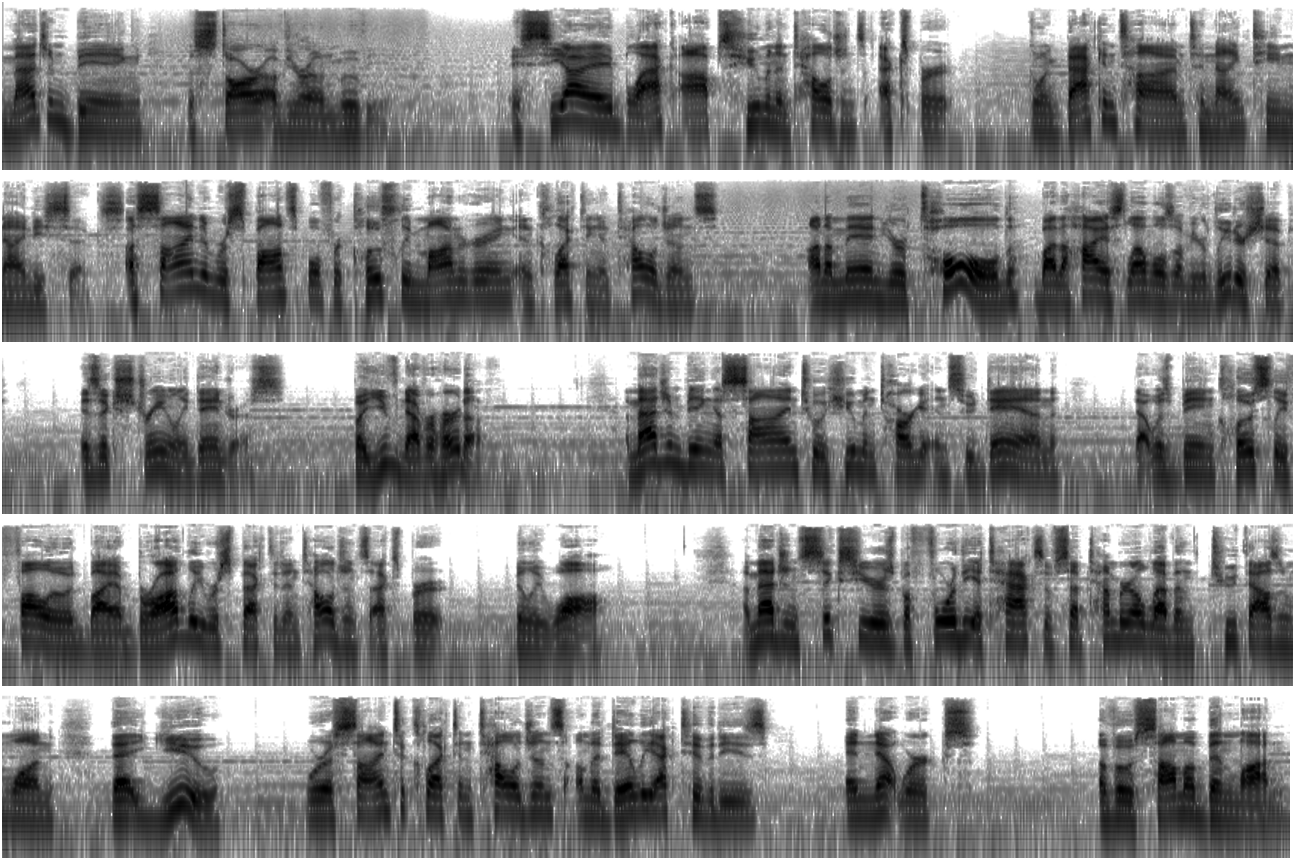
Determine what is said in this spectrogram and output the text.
Imagine being the star of your own movie. A CIA Black Ops human intelligence expert going back in time to 1996, assigned and responsible for closely monitoring and collecting intelligence on a man you're told by the highest levels of your leadership is extremely dangerous, but you've never heard of. Imagine being assigned to a human target in Sudan that was being closely followed by a broadly respected intelligence expert, Billy Waugh. Imagine six years before the attacks of September 11, 2001, that you were assigned to collect intelligence on the daily activities and networks of Osama bin Laden.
